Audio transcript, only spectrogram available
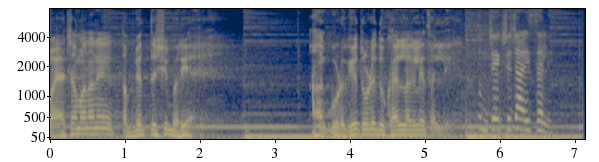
वयाच्या मानाने तब्येत तशी बरी आहे. हा गुडघे थोडे दुखायला लागले हल्ली तुमचे एकशे चाळीस झाले.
